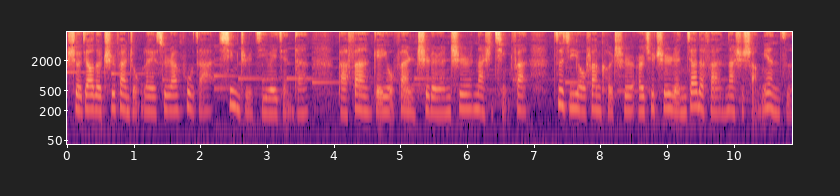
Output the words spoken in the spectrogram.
社交的吃饭种类虽然复杂，性质极为简单。把饭给有饭吃的人吃，那是请饭；自己有饭可吃而去吃人家的饭，那是赏面子。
